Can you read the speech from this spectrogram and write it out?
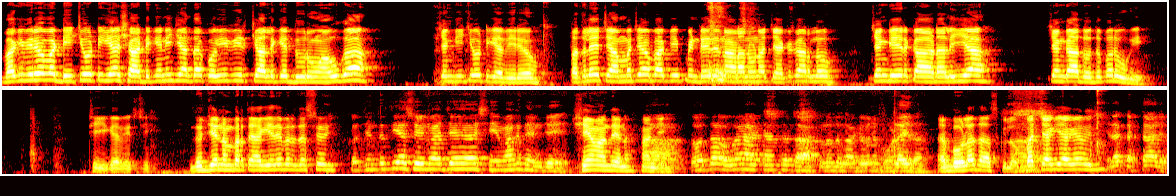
ਬਾਕੀ ਵੀਰੋ ਵੱਡੀ ਝੋਟੀ ਆ ਛੱਡ ਕੇ ਨਹੀਂ ਜਾਂਦਾ। ਕੋਈ ਵੀਰ ਚੱਲ ਕੇ ਦੂਰੋਂ ਆਊਗਾ। ਚੰਗੀ ਝੋਟੀ ਆ ਵੀਰੋ। ਪਤਲੇ ਚਮਚ ਆ ਬਾਕੀ ਪਿੰਡੇ ਦੇ ਨਾੜਾਂ ਨੂੰ ਨਾ ਚੈੱਕ ਕਰ ਲਓ। ਚੰਗੇ ਰਿਕਾਰਡ ਵਾਲੀ ਆ ਚੰਗਾ ਦੁੱਧ ਭਰੂਗੀ। ਠੀਕ ਹੈ ਵੀਰ ਜੀ। ਦੂਜੇ ਨੰਬਰ ਤੇ ਆ ਗਈ ਇਹਦੇ ਬਾਰੇ ਦੱਸਿਓ ਜੀ। ਕੁਲਜਿੰਦਰ ਜੀ ਇਹ ਸੂਈ ਅੱਜ ਛੇਵਾਂ ਕੁ ਦਿਨ ਜੇ। ਛੇਵਾਂ ਦਿਨ ਹਾਂਜੀ। ਹਾਂ, ਦੁੱਧ ਹੋਊਗਾ ਆ ਟਾਈਮ ਤੇ 10 ਕਿਲੋ ਦੇ ਲਾਗੇ ਬਨੇ ਬੋਲਾ ਇਹਦਾ। ਇਹ ਬੋਲਾ 10 ਕਿਲੋ। ਬੱਚਾ ਕੀ ਆ ਗਿਆ ਵੀਰ ਜੀ? ਇਹਦਾ ਕੱਟਾ ਜੋ।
